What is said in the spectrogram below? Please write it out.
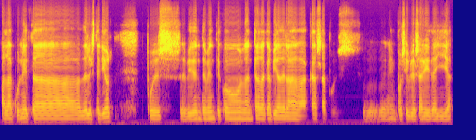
a la cuneta del exterior, pues evidentemente con la entrada que había de la casa, pues eh, imposible salir de allí ya.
